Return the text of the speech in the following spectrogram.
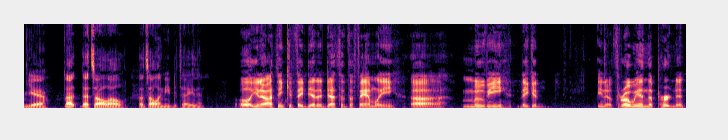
yeah, that that's all I'll that's all I need to tell you then. Well, you know, I think if they did a Death of the Family uh, movie, they could, you know, throw in the pertinent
